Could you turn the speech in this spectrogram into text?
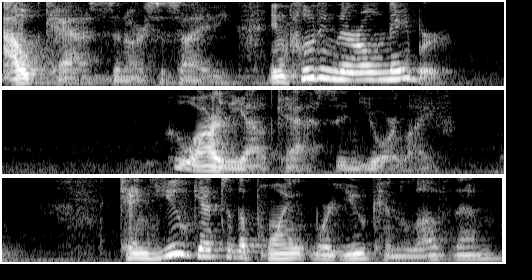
outcasts in our society, including their own neighbor. Who are the outcasts in your life? Can you get to the point where you can love them?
